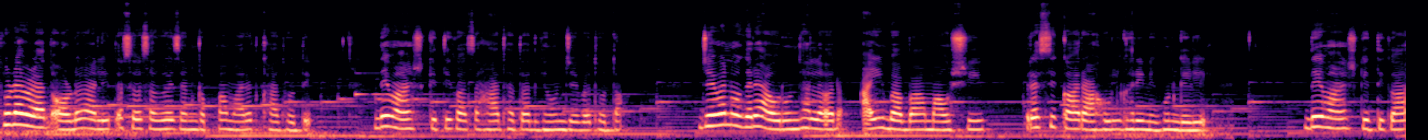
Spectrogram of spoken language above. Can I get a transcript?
थोड्या वेळात ऑर्डर आली तसं सगळेजण गप्पा मारत खात होते. देवांश कितिकाचा हात हातात घेऊन जेवत होता. जेवण वगैरे आवरून झाल्यावर आई बाबा मावशी रसिका राहुल घरी निघून गेले. देवांश गीतिका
